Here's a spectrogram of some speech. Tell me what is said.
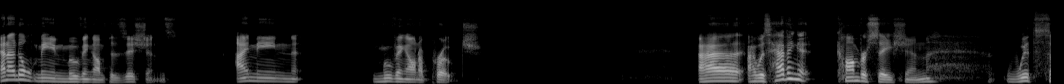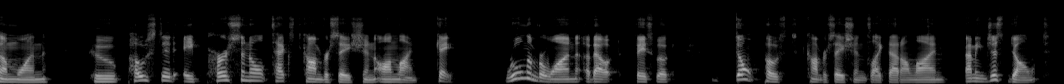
And I don't mean moving on positions. I mean moving on approach. Uh, I was having a conversation with someone who posted a personal text conversation online. Okay, rule number one about Facebook don't post conversations like that online. I mean, just don't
